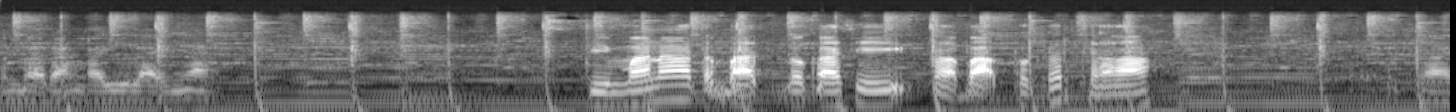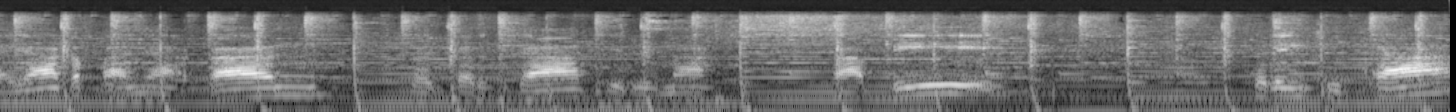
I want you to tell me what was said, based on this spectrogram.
sembarang kayu lainnya. Di mana tempat lokasi Bapak bekerja? Saya kebanyakan bekerja di rumah, tapi sering juga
